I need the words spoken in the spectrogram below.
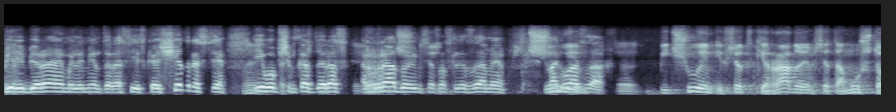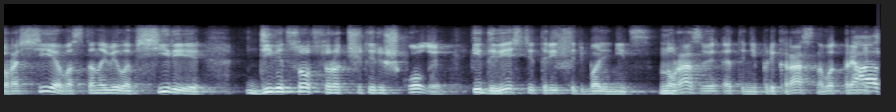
перебираем элементы российской щедрости и, в общем, каждый раз радуемся со слезами на глазах. Э, бичуем и все-таки радуемся тому, что Россия восстановила в Сирии 944 школы и 230 больниц. Ну разве это не прекрасно? Вот прямо а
